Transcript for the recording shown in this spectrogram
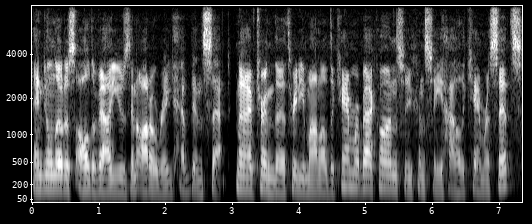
and you'll notice all the values in Auto Rig have been set. Now I've turned the 3D model of the camera back on so you can see how the camera sits.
